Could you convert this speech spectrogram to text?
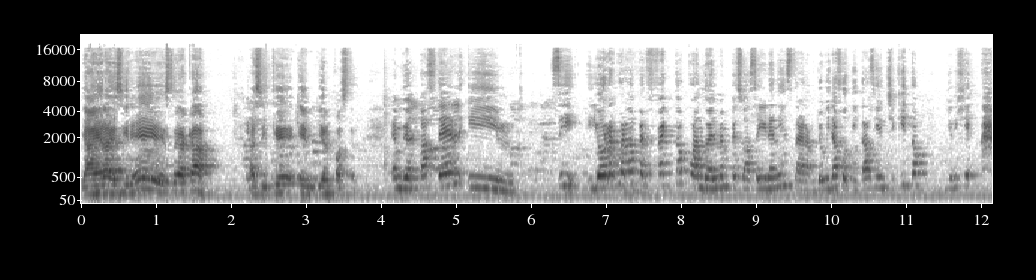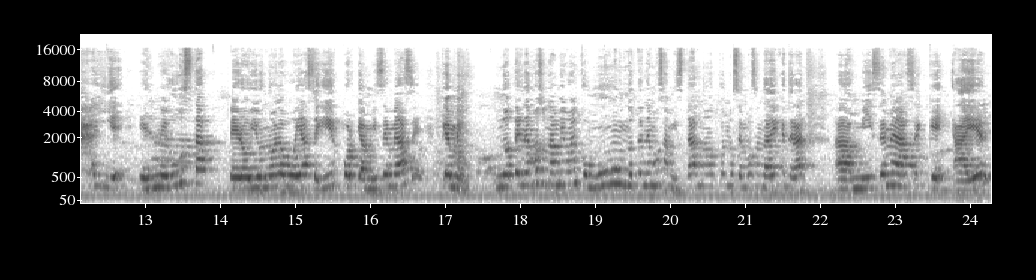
ya era decir, eh, estoy acá. Así que envié el pastel. Envió el pastel y Sí, yo recuerdo perfecto cuando él me empezó a seguir en Instagram. Yo vi la fotita así en chiquito. Yo dije, ay, él me gusta, pero yo no lo voy a seguir porque a mí se me hace que no tenemos un amigo en común, no tenemos amistad, no conocemos a nadie en general. A mí se me hace que a él,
